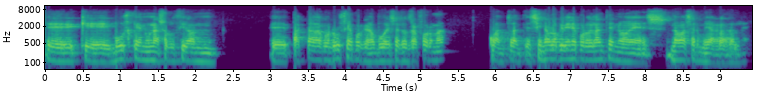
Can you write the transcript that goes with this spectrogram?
eh, que busquen una solución pactada con Rusia, porque no puede ser de otra forma, cuanto antes. Si no, lo que viene por delante no, es, no va a ser muy agradable.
